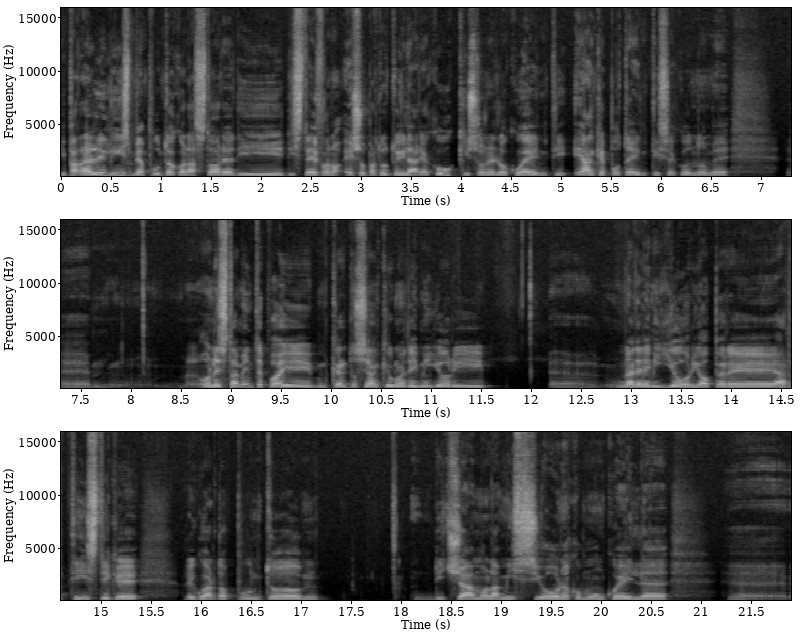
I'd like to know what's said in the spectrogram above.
I parallelismi appunto con la storia di, di Stefano e soprattutto Ilaria Cucchi sono eloquenti e anche potenti secondo me. Eh, onestamente poi credo sia anche uno dei migliori eh, una delle migliori opere artistiche riguardo appunto diciamo la missione o comunque il, eh,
